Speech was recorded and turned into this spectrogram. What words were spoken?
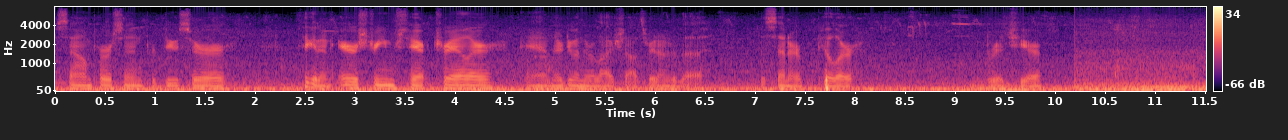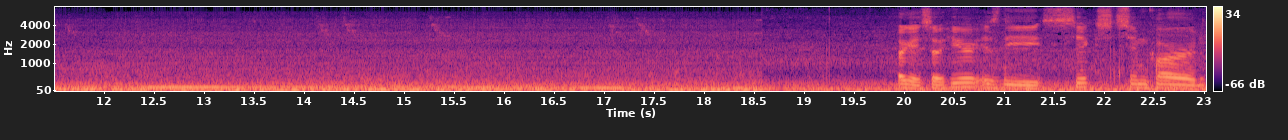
sound person, producer, got an Airstream tra trailer and they're doing their live shots right under the, the center pillar the bridge here. Okay, so here is the six SIM card,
